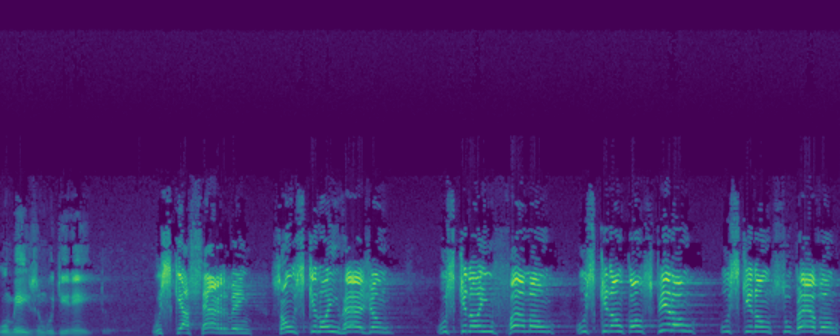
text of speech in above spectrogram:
o mesmo direito. Os que a servem são os que não invejam, os que não infamam, os que não conspiram, os que não sublevam,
